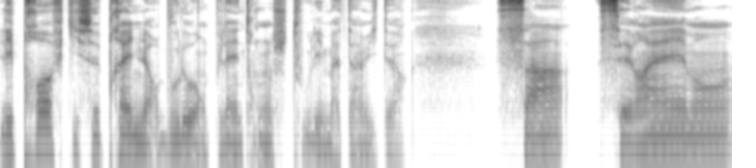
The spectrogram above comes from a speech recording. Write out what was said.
Les profs qui se prennent leur boulot en pleine tronche tous les matins à 8 heures. Ça, c'est vraiment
